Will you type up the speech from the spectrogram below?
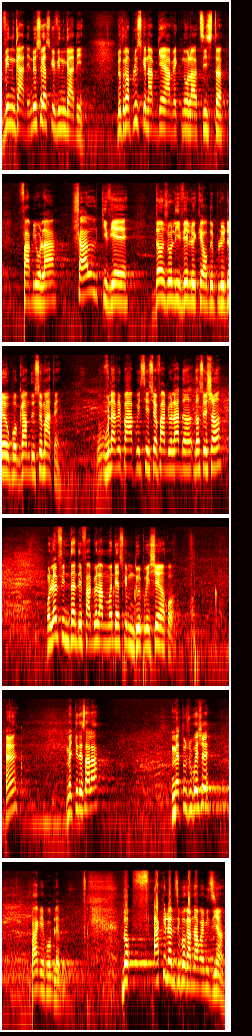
Viens garder, ne serait-ce que viens garder. D'autant plus que nous avons avec nous l'artiste Fabiola Charles qui vient d'enjoliver le cœur de plus d'un au programme de ce matin. Vous n'avez pas apprécié ce Fabiola dans, ce chant? On l'a fini des Fabiola me demandé est-ce que je dois prêcher encore? Hein? Mais qui est ça là? Mais toujours prêcher? Pas de problème. Donc, à qui le petit programme d'après-midi hein?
